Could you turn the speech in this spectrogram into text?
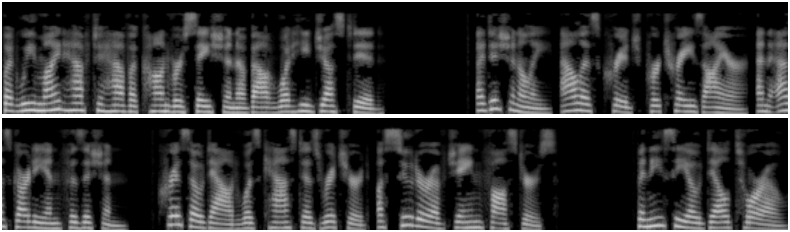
But we might have to have a conversation about what he just did. Additionally, Alice Krige portrays Eir, an Asgardian physician. Chris O'Dowd was cast as Richard, a suitor of Jane Foster's. Benicio del Toro,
